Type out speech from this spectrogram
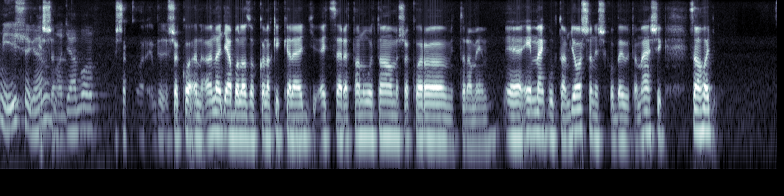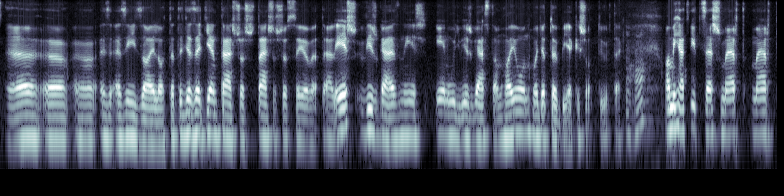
Mi is, igen, és, nagyjából. És akkor, és akkor nagyjából azokkal, akikkel egy, egyszerre tanultam, és akkor, mit tudom én, én megbuktam gyorsan, és akkor beült a másik. Szóval, hogy ez, ez így zajlott. Tehát, hogy ez egy ilyen társas, társas összejövetel. És vizsgázni, és én úgy vizsgáztam hajón, hogy a többiek is ott ültek. Aha. Ami hát vicces, mert, mert,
